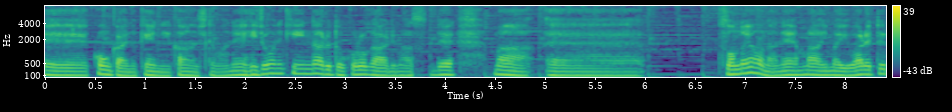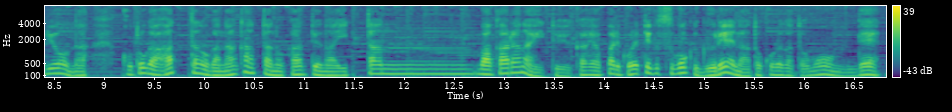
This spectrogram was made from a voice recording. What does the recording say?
えー、今回の件に関してはね非常に気になるところがあります。でまあ、えーそのようなね、まあ今言われてるようなことがあったのかなかったのかっていうのは一旦わからないというか、やっぱりこれってすごくグレーなところだと思うんで、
